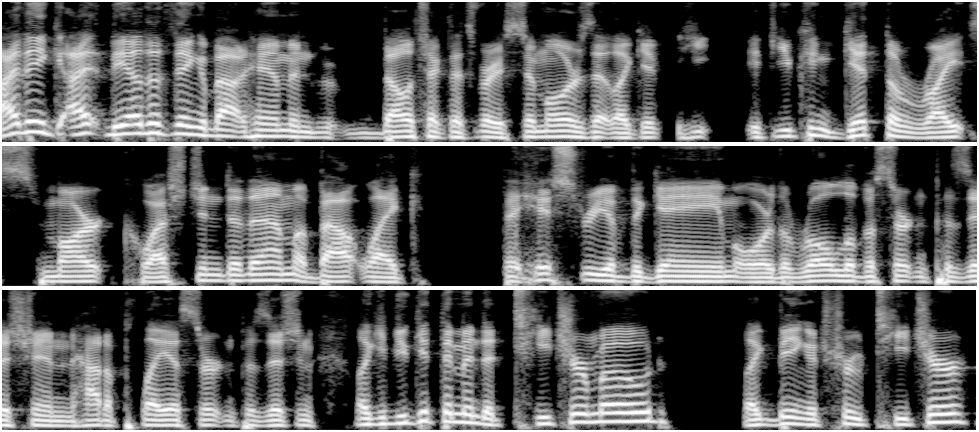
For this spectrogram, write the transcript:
I think I, the other thing about him and Belichick that's very similar is that like if he if you can get the right smart question to them about like the history of the game or the role of a certain position, how to play a certain position, like if you get them into teacher mode, like being a true teacher,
